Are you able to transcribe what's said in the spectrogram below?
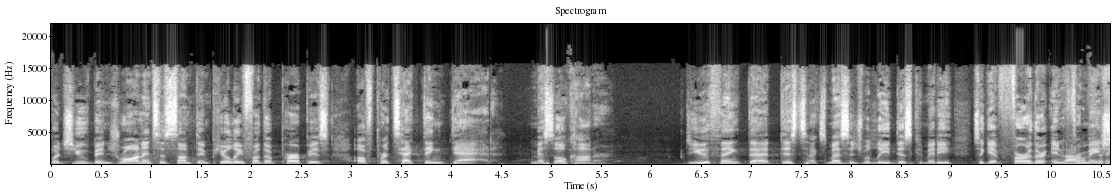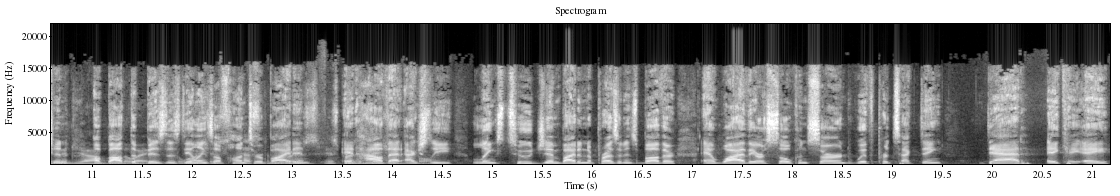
but you've been drawn into something purely for the purpose of protecting dad. Miss O'Connor, do you think that this text message would lead this committee to get further did a good information job, about the the, way, business dealings of Hunter Biden his- his and how that presentation in full? actually links to Jim Biden, the president's brother, and why they are so concerned with protecting dad, aka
